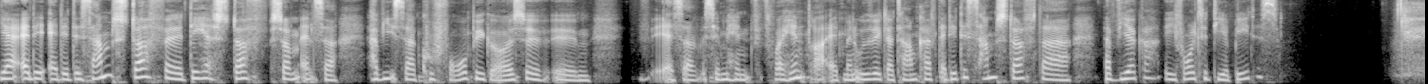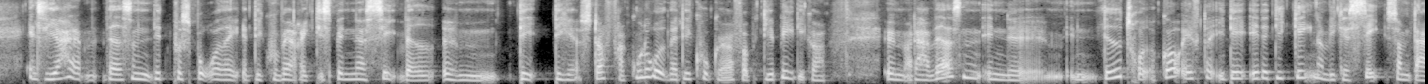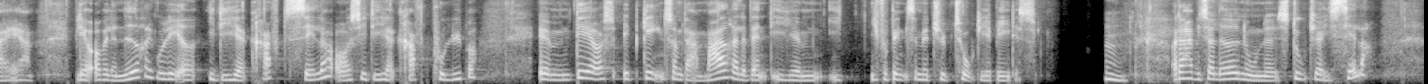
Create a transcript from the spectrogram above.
Ja, er det, er det det samme stof, øh, det her stof, som altså har vist sig at kunne forebygge også øh, altså simpelthen forhindre, at man udvikler tarmkræft. Er det det samme stof, der, der virker i forhold til diabetes? Altså, jeg har været sådan lidt på sporet af, at det kunne være rigtig spændende at se, hvad øhm, det, det her stof fra gulerod, hvad det kunne gøre for diabetikere. Øhm, og der har været sådan en, øh, en ledetråd at gå efter i det et af de gener, vi kan se, som der er, bliver op- eller nedreguleret i de her kraftceller, og også i de her kraftpolyper. Øhm, det er også et gen, som der er meget relevant i, øhm, i, i forbindelse med type 2 diabetes. Mm. Og der har vi så lavet nogle øh, studier i celler,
